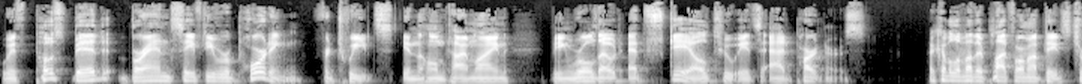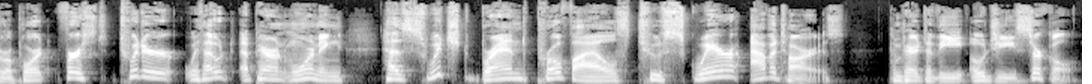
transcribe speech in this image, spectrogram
with post bid brand safety reporting for tweets in the home timeline being rolled out at scale to its ad partners. A couple of other platform updates to report. First, Twitter, without apparent warning, has switched brand profiles to square avatars compared to the OG circle.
